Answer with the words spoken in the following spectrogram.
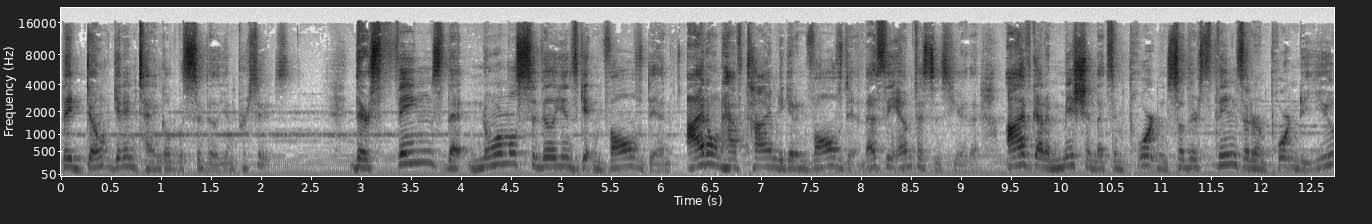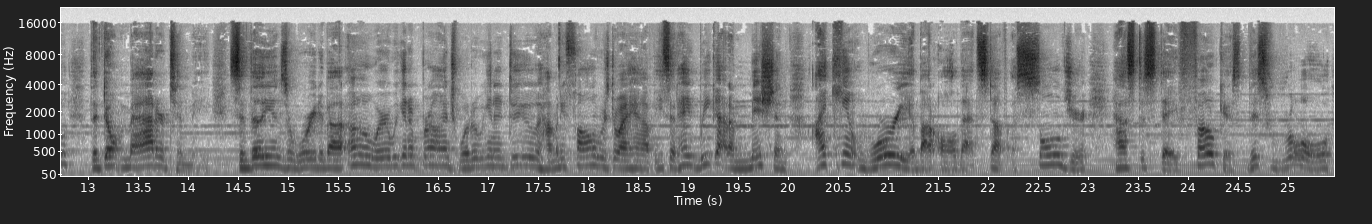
they don't get entangled with civilian pursuits. There's things that normal civilians get involved in. I don't have time to get involved in. That's the emphasis here that I've got a mission that's important. So there's things that are important to you that don't matter to me. Civilians are worried about, oh, where are we going to brunch? What are we going to do? How many followers do I have? He said, hey, we got a mission. I can't worry about all that stuff. A soldier has to stay focused. This role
